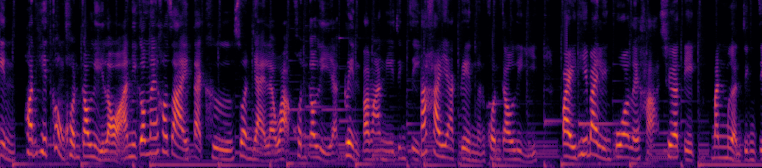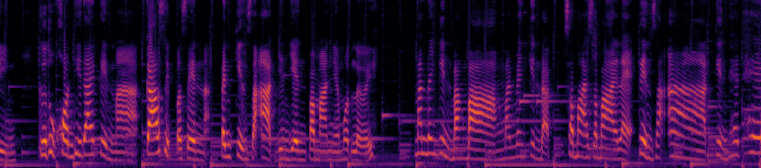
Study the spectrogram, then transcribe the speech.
กลิ่นฮอตฮิตของคนเกาหลีหรอ อันนี้ก็ไม่เข้าใจ แต่คือส่วนใหญ่แล้วว่าคนเกาหลีกลิ่นประมาณนี้จริงๆ ถ้าใครอยากกลิ่นเหมือนคนเกาหลี ไปที่ไบลิงกัวเลยค่ะ เชื่อติ๊ก มันเหมือนจริง ๆ คือทุกคนที่ได้กลิ่นมา 90%อะเป็นกลิ่นสะอาดเย็นๆ ประมาณนี้หมดเลย มันเป็นกลิ่นบางๆ มันเป็นกลิ่นแบบสบายๆแหละ กลิ่นสะอาด กลิ่นเท่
